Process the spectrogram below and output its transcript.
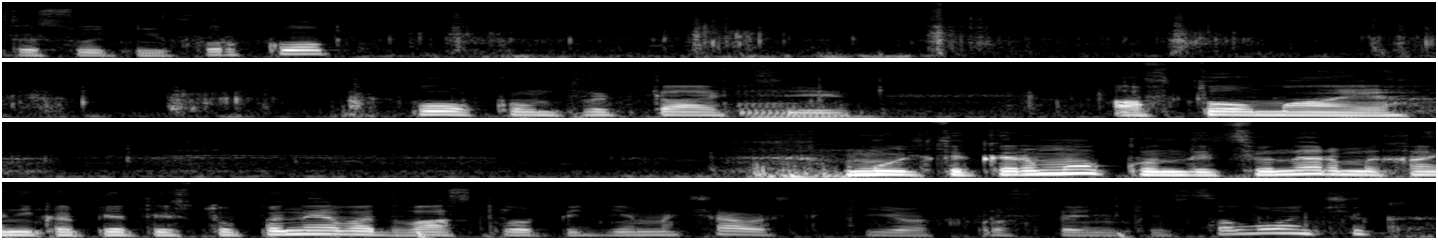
Присутній фуркоп. По комплектації авто має мультикермо, кондиціонер, механіка п'ятиступенева, два склопідіймача, ось такий от простенький салончик.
